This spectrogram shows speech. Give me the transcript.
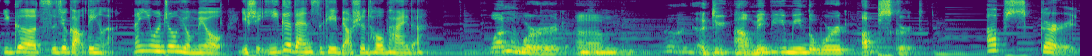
一个词就搞定了。那英文中有没有也是一个单词可以表示偷拍的？ One word. Um, uh, do, ah, maybe you mean the word upskirt. Upskirt.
